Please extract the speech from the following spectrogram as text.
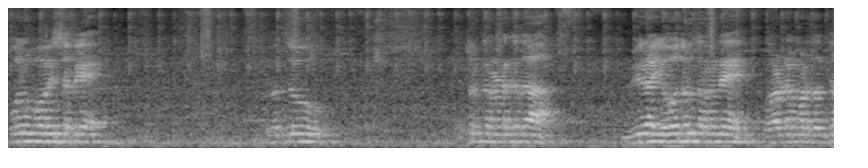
ಪೂರ್ವಭಾವಿ ಸಭೆ ಇವತ್ತು ಉತ್ತರ ಕರ್ನಾಟಕದ ವೀರ ಯೋಧರು ಥರನೇ ಹೋರಾಟ ಮಾಡಿದಂಥ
